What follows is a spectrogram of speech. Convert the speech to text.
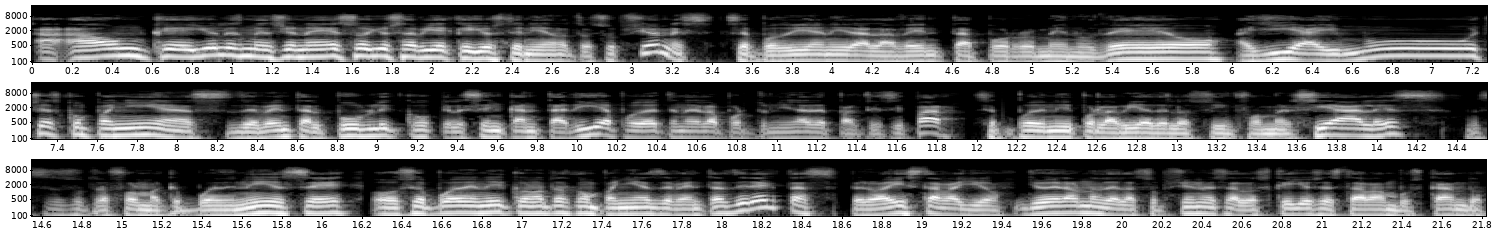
aunque yo les mencioné eso, yo sabía que ellos tenían otras opciones. Se podrían ir a la venta por menudeo. Allí hay muchas compañías de venta al público que les encantaría poder tener la oportunidad de participar. Se pueden ir por la vía de los infomerciales, esa es otra forma que pueden irse, o se pueden ir con otras compañías de ventas directas, pero ahí estaba yo. Yo era una de las opciones a los que ellos estaban buscando.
